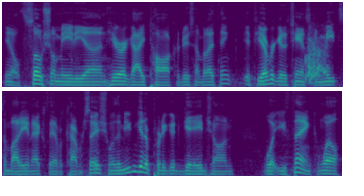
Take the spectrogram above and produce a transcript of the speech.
you know, social media and hear a guy talk or do something, but I think if you ever get a chance to meet somebody and actually have a conversation with them, you can get a pretty good gauge on what you think. Well,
